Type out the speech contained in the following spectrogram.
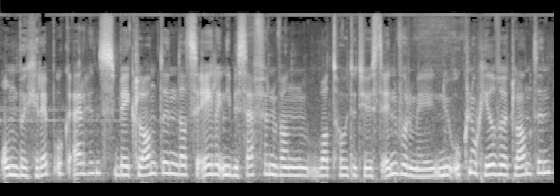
onbegrip ook ergens bij klanten. Dat ze eigenlijk niet beseffen van wat houdt het juist in voor mij. Nu ook nog heel veel klanten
